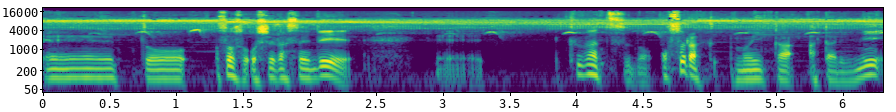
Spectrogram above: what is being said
えー、っとそうそうお知らせで、えー、9月のおそらく6日あたりに、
